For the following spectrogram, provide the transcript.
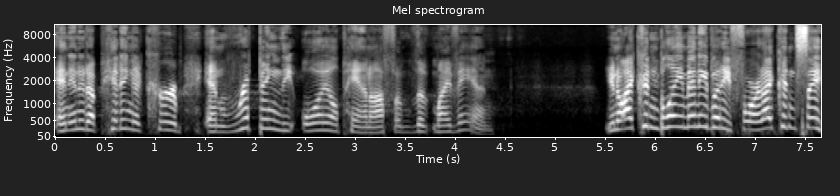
and ended up hitting a curb and ripping the oil pan off of the, my van. You know, I couldn't blame anybody for it. I couldn't say,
